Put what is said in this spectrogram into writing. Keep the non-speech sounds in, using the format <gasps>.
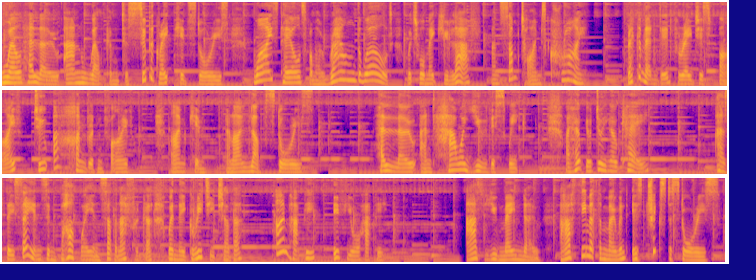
Well, hello and welcome to Super Great Kids Stories, wise tales from around the world which will make you laugh and sometimes cry. Recommended for ages 5 to 105. I'm Kim and I love stories. Hello, and how are you this week? I hope you're doing okay. As they say in Zimbabwe in southern Africa when they greet each other, I'm happy if you're happy. As you may know, our theme at the moment is trickster stories.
